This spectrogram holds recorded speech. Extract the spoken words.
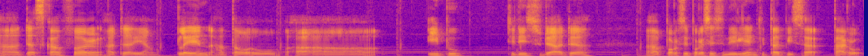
uh, dust cover, ada yang plain atau uh, ebook. Jadi sudah ada uh, porsi-porsi sendiri yang kita bisa taruh,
